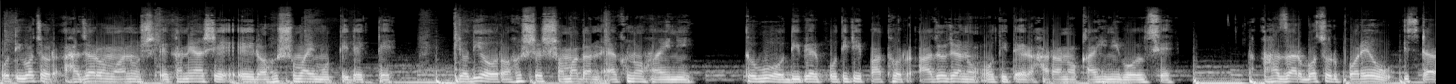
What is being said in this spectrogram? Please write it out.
প্রতি বছর হাজারো মানুষ এখানে আসে এই রহস্যময় মূর্তি দেখতে। যদিও রহস্যের সমাধান এখনও হয়নি, তবুও দ্বীপের প্রতিটি পাথর আজও যেন অতীতের হারানো কাহিনী বলছে। হাজার বছর পরেও স্টার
